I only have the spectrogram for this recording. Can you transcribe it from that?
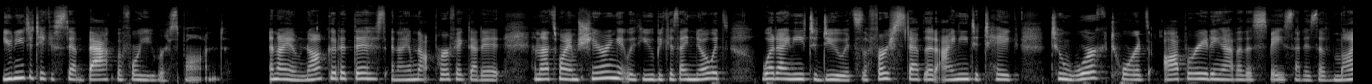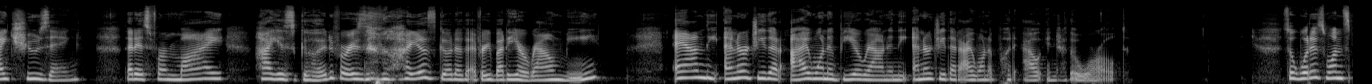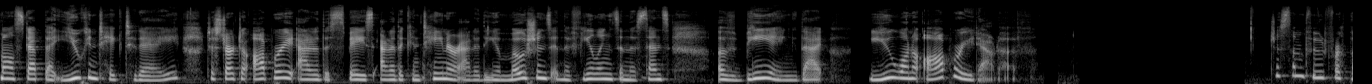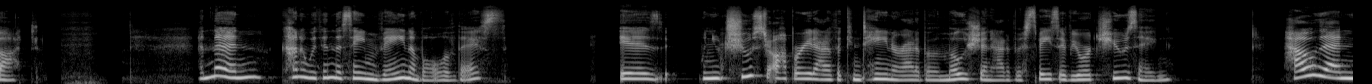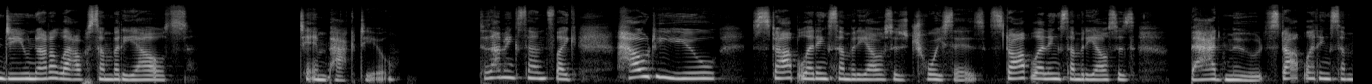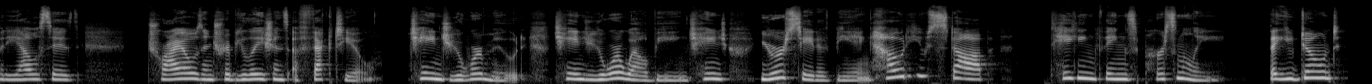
You need to take a step back before you respond and I am not good at this and I am not perfect at it. And that's why I'm sharing it with you because I know it's what I need to do. It's the first step that I need to take to work towards operating out of the space that is of my choosing, that is for my highest good, for the highest good of everybody around me. And the energy that I want to be around and the energy that I want to put out into the world. So, what is one small step that you can take today to start to operate out of the space, out of the container, out of the emotions and the feelings and the sense of being that you want to operate out of? Just some food for thought. And then, kind of within the same vein of all of this, is when you choose to operate out of a container, out of an emotion, out of a space of your choosing, how then do you not allow somebody else to impact you. Does that make sense? Like, how do you stop letting somebody else's choices, stop letting somebody else's bad mood, stop letting somebody else's trials and tribulations affect you? Change your mood, change your well being, change your state of being. How do you stop taking things personally that you don't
